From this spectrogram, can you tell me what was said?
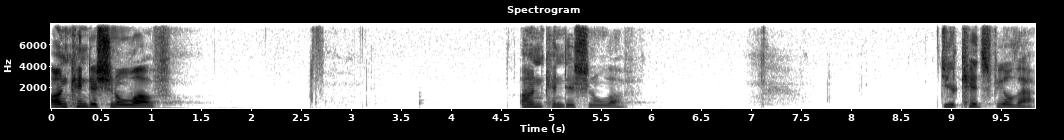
Unconditional love. Unconditional love. Do your kids feel that?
